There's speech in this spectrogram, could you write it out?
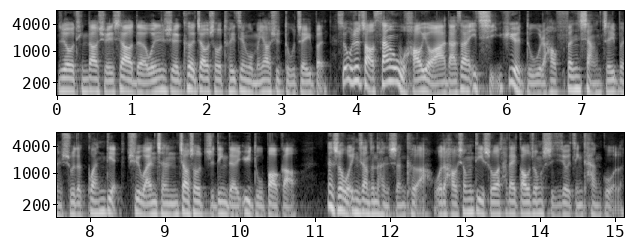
只有听到学校的文学课教授推荐我们要去读这一本，所以我就找三五好友啊，打算一起阅读，然后分享这一本书的观点，去完成教授指定的预读报告。那时候我印象真的很深刻啊，我的好兄弟说他在高中时期就已经看过了，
